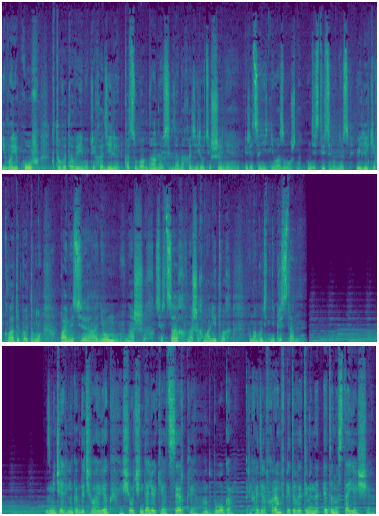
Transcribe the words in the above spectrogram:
и моряков, кто в это время приходили к отцу Богдану и всегда находили утешение, переоценить невозможно. Он действительно нес великий вклад, и поэтому память о нем в наших сердцах, в наших молитвах, она будет непрестанной. Замечательно, когда человек, еще очень далекий от церкви, от Бога, приходя в храм, впитывает именно это настоящее,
